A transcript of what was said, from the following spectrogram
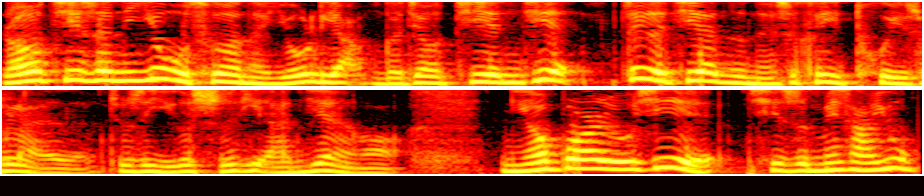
然后机身的右侧呢，有两个叫肩键，这个键子呢是可以推出来的，就是一个实体按键啊。你要不玩游戏，其实没啥用，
